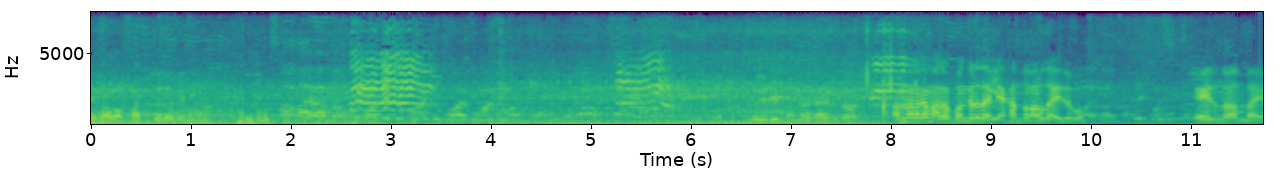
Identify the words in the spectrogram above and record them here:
এই বাবাক মাতটো ল'বে নেকি? আপোনালোকে মাধৱ মন্দিৰত আহিলে এখন দোকানত আহি যাব। এই দোকান ভাই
